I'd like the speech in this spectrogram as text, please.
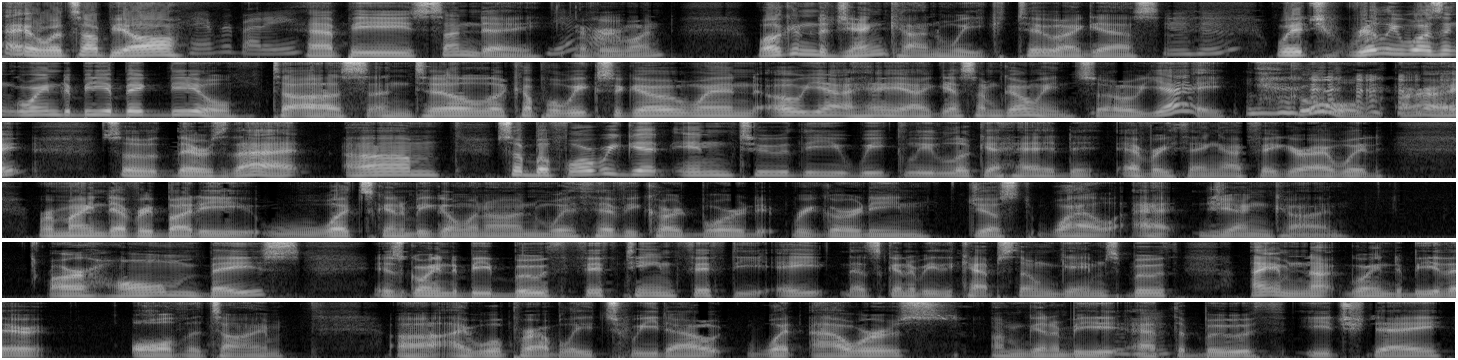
Hey, what's up, y'all? Hey, everybody. Happy Sunday, Yeah. everyone. Welcome to Gen Con week, too, I guess, Mm-hmm. which really wasn't going to be a big deal to us until a couple weeks ago when, oh, yeah, hey, I guess I'm going. So, yay. Cool. All right. So, there's that. Um, so, before we get into the weekly look ahead, everything, I figure I would remind everybody what's going to be going on with Heavy Cardboard regarding just while at Gen Con. Our home base is going to be booth 1558. That's going to be the Capstone Games booth. I am not going to be there all the time. Uh, I will probably tweet out what hours I'm going to be at the booth each day.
